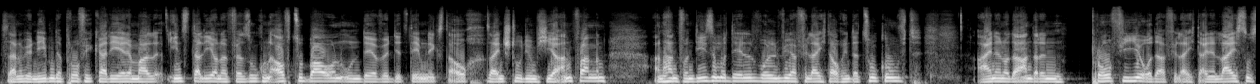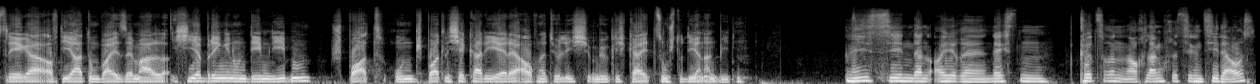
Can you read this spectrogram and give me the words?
sagen wir, neben der Profikarriere mal installieren und versuchen aufzubauen und der wird jetzt demnächst auch sein Studium hier anfangen. Anhand von diesem Modell wollen wir vielleicht auch in der Zukunft einen oder anderen Profi oder vielleicht einen Leistungsträger auf die Art und Weise mal hier bringen und dem neben Sport und sportliche Karriere auch natürlich Möglichkeit zum Studieren anbieten. Wie sehen dann eure nächsten kürzeren und auch langfristigen Ziele aus?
